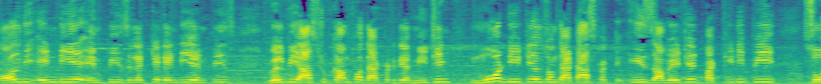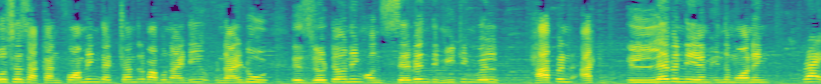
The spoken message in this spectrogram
all the NDA MPs, elected NDA MPs, will be asked to come for that particular meeting. More details on that aspect is awaited, but TDP sources are confirming that Chandrababu Naidu, Naidu is returning on 7. The meeting will happen at 11 a.m. in the morning Right.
